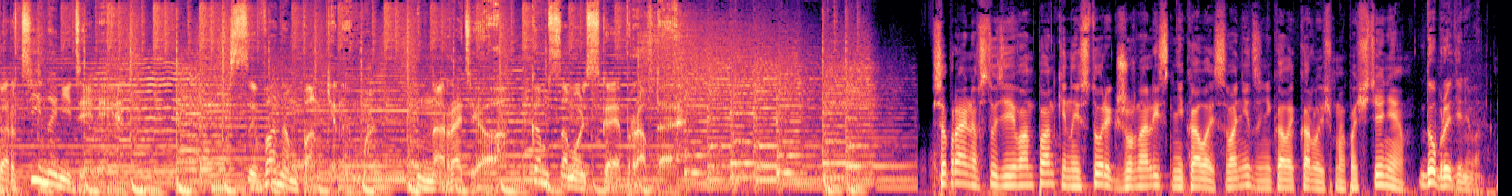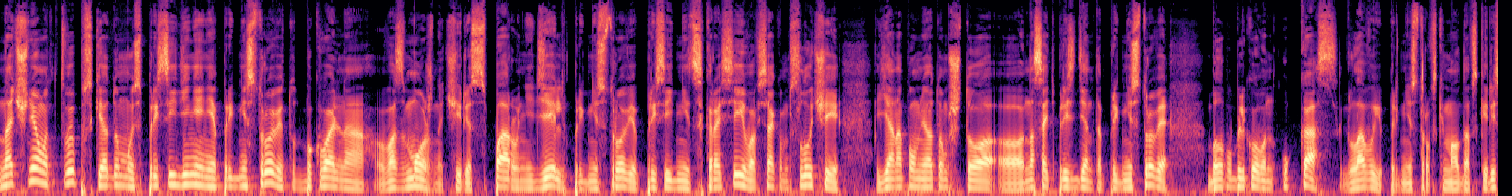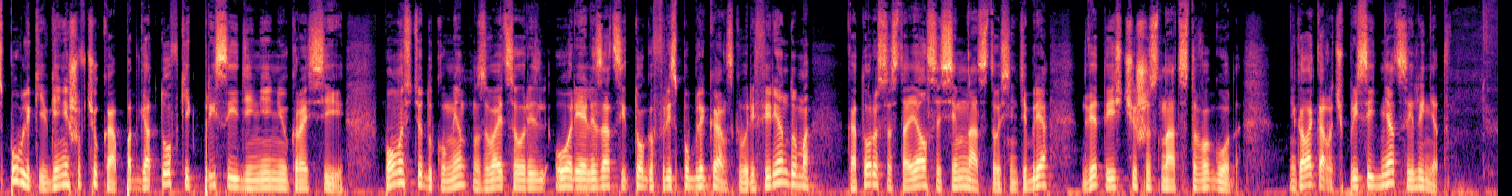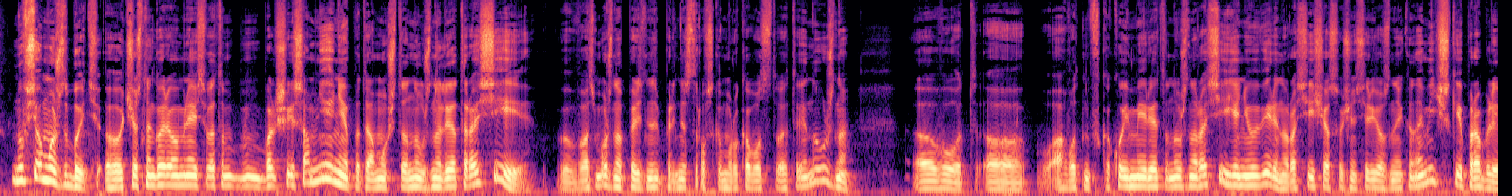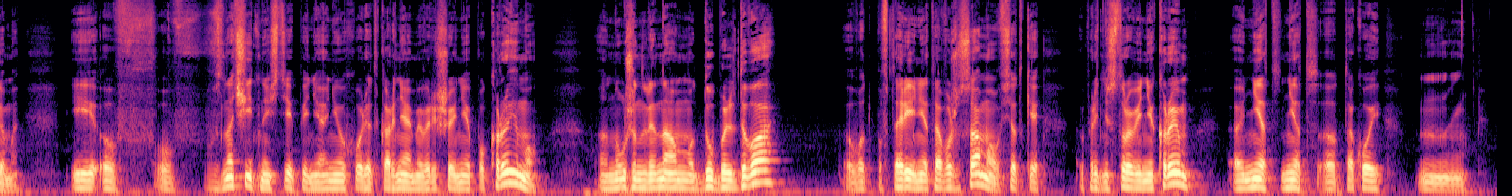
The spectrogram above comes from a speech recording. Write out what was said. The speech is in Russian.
Картина недели с Иваном Панкиным на радио «Комсомольская правда». Все правильно. В студии Иван Панкин, историк, журналист Николай Сванидзе. Николай Карлович, мое почтение. Добрый день, Иван. Начнем этот выпуск, я думаю, с присоединения Приднестровья. Тут буквально, возможно, через пару недель Приднестровье присоединится к России. Во всяком случае, я напомню о том, что э, на сайте президента Приднестровья был опубликован указ главы Приднестровской Молдавской Республики Евгения Шевчука подготовки к присоединению к России. Полностью документ называется «О, ре... о реализации итогов республиканского референдума», который состоялся 17 сентября 2016 года. Николай Карлович, присоединяться или нет? Ну, все может быть. Э, честно говоря, у меня есть в этом большие сомнения, потому что нужно ли это России? Возможно, приднестровскому руководству это и нужно. Э, вот. Э, а вот в какой мере это нужно России, я не уверен. У России сейчас очень серьезные экономические проблемы. И в, в в значительной степени они уходят корнями в решение по Крыму. Нужен ли нам дубль 2, вот повторение того же самого, все-таки Приднестровье не Крым, нет, нет такой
